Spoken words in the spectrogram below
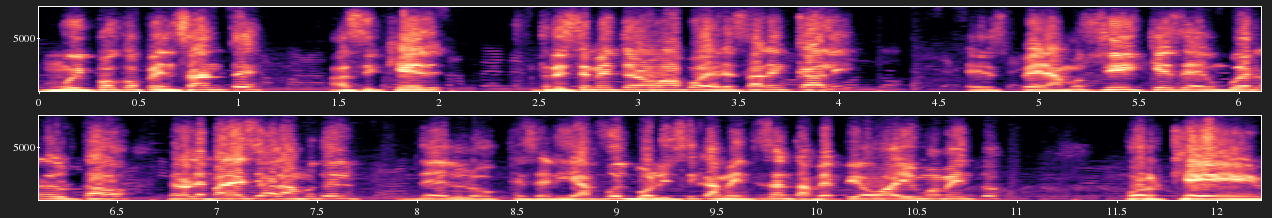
muy poco pensante. Así que tristemente no vamos a poder estar en Cali. Esperamos sí que sea un buen resultado, pero le parece hablamos de lo que sería futbolísticamente Santa Fe Pío hay un momento, porque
